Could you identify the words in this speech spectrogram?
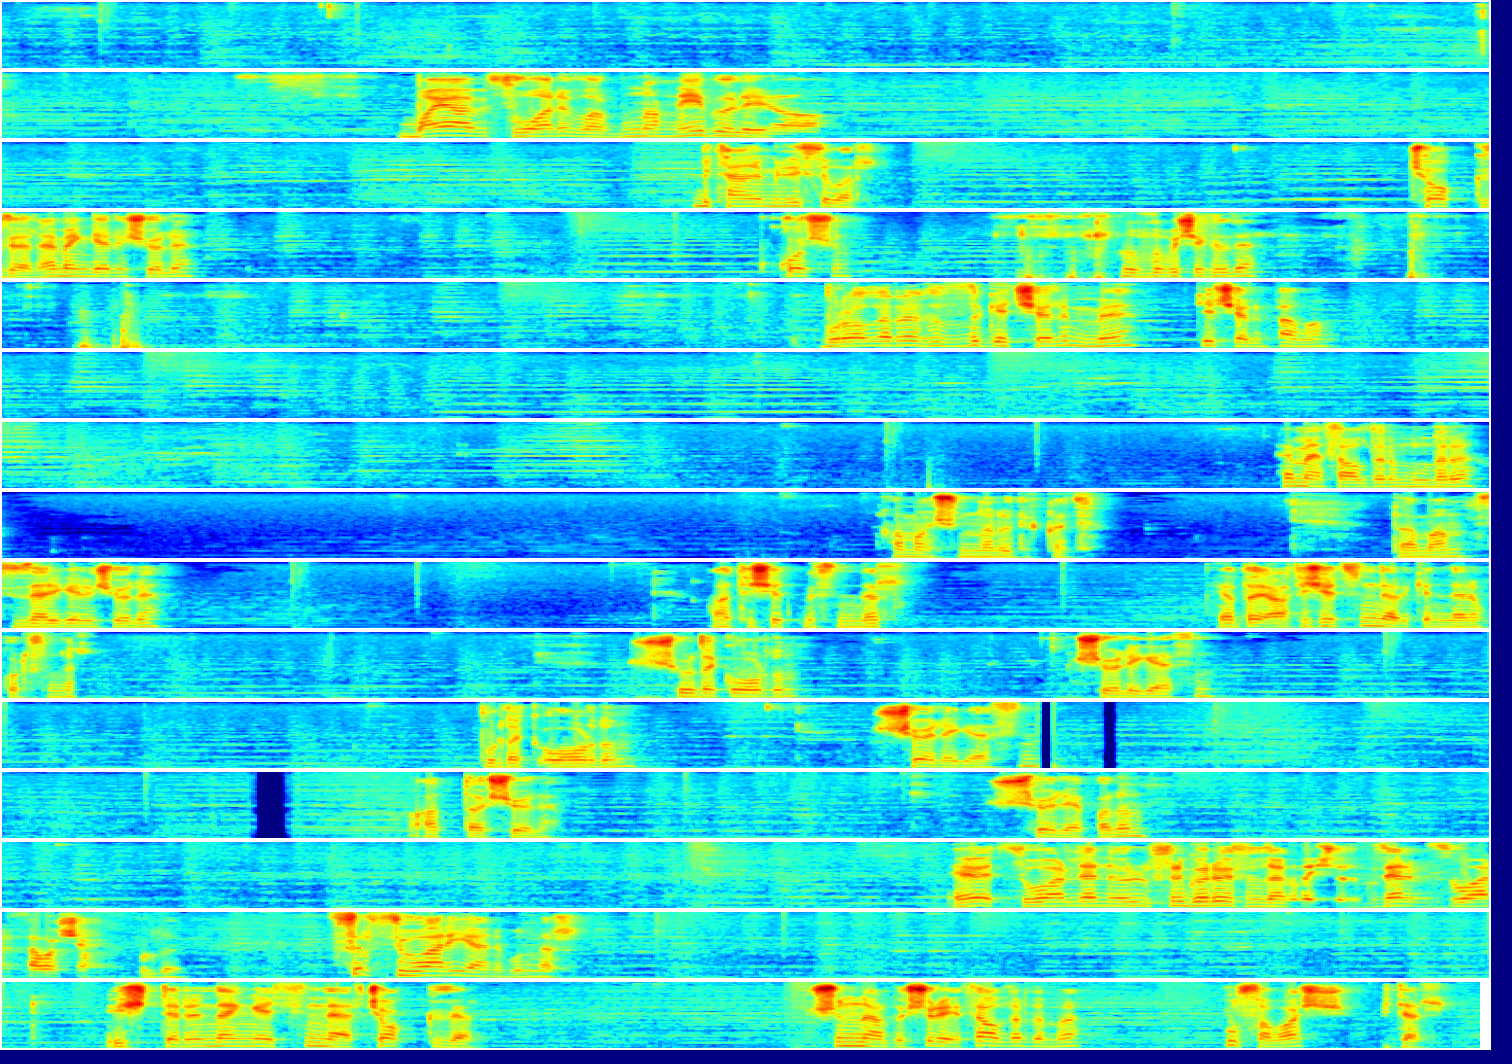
Bayağı bir süvari var. Bunlar ne böyle ya? Bir tane milisi var. Çok güzel. Hemen gelin şöyle. Koşun. Hızlı bir şekilde. Buralara hızlı geçelim mi? Geçelim tamam. Hemen saldırın bunlara. Ama şunlara dikkat. Tamam, sizler gelin şöyle. Ateş etmesinler. Ya da ateş etsinler kendilerini korusunlar. Şuradaki ordum şöyle gelsin. Buradaki ordum şöyle gelsin. Hatta şöyle. Şöyle yapalım. Evet, süvarilerin ölüsünü görüyorsunuz arkadaşlar. Güzel bir süvari savaş yaptık burada. Sırf süvari yani bunlar. İşlerinden geçsinler. Çok güzel. Şunlar da şuraya saldırdı mı bu savaş biter.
